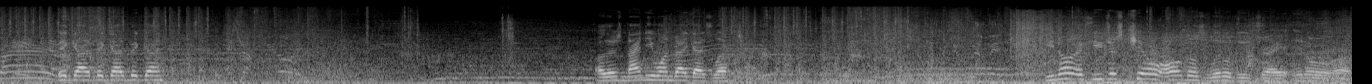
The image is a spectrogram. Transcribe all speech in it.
that. Big guy, big guy, big guy. Oh, there's 91 bad guys left. You know, if you just kill all those little dudes, right, it'll uh,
